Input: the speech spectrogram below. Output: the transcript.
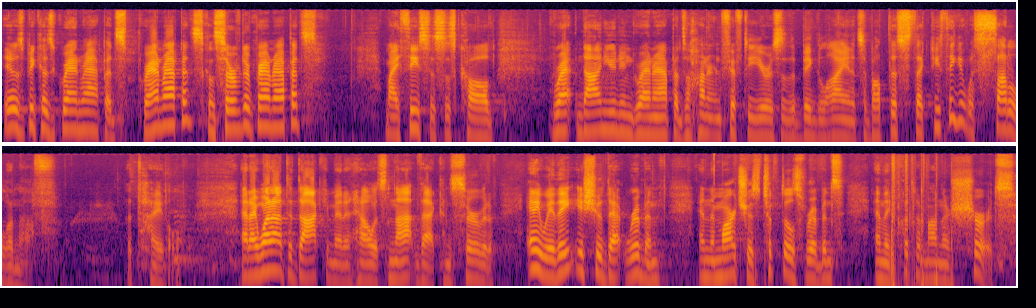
It was because Grand Rapids, Grand Rapids, conservative Grand Rapids, my thesis is called non union Grand Rapids 150 Years of the Big Lie, and it's about this thick. Do you think it was subtle enough? The title. And I went out to document it how it's not that conservative. Anyway, they issued that ribbon, and the marchers took those ribbons and they put them on their shirts.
